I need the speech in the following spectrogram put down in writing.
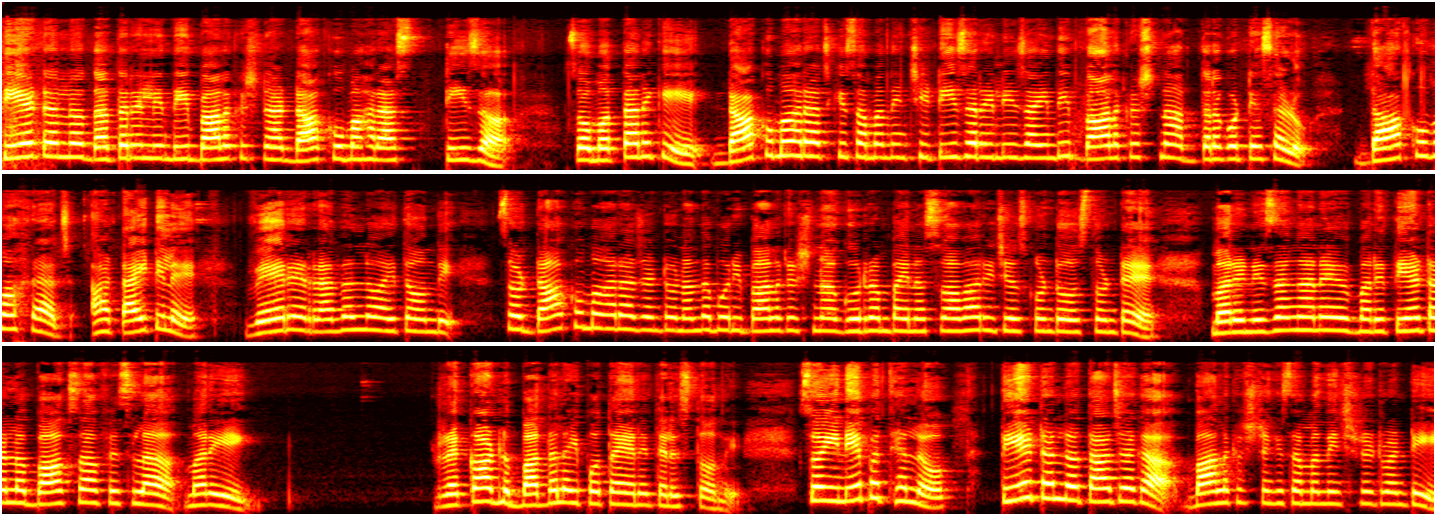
థియేటర్లో దత్తరిల్లింది Balakrishna Daaku Maharaj teaser. So మొత్తానికి డాకు మహారాజ్కి సంబంధించి టీజర్ రిలీజ్ అయింది బాలకృష్ణ అద్దరగొట్టేశాడు డాకు మహారాజ్ ఆ టైటిలే వేరే రంగంలో అయితే ఉంది. సో డాకు మహారాజ్ అంటూ నందమూరి బాలకృష్ణ గుర్రం పైన సవారీ చేసుకుంటూ వస్తుంటే మరి నిజంగానే మరి థియేటర్లో బాక్స్ ఆఫీస్లో మరి రికార్డులు బద్దలైపోతాయని తెలుస్తోంది. సో ఈ నేపథ్యంలో థియేటర్లో తాజాగా బాలకృష్ణకి సంబంధించినటువంటి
